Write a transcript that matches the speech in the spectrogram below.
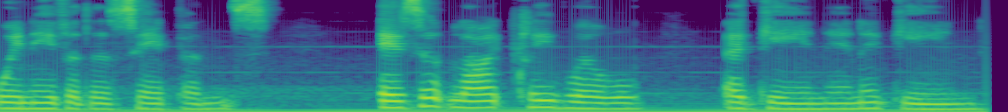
whenever this happens, as it likely will again and again.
